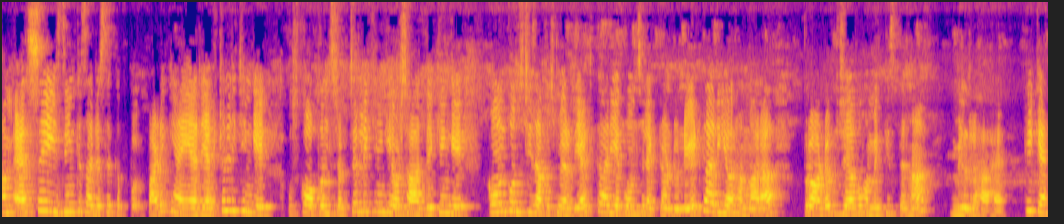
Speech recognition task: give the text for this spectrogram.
हम ऐसे इजिंग के साथ जैसे पढ़ के आए हैं रिएक्शन लिखेंगे, उसको ओपन स्ट्रक्चर लिखेंगे और साथ देखेंगे कौन कौन सी चीज़ आपस में रिएक्ट कर रही है, कौन सी इलेक्ट्रॉन डोनेट कर रही है और हमारा प्रोडक्ट जो है वो हमें किस तरह मिल रहा है। ठीक है?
